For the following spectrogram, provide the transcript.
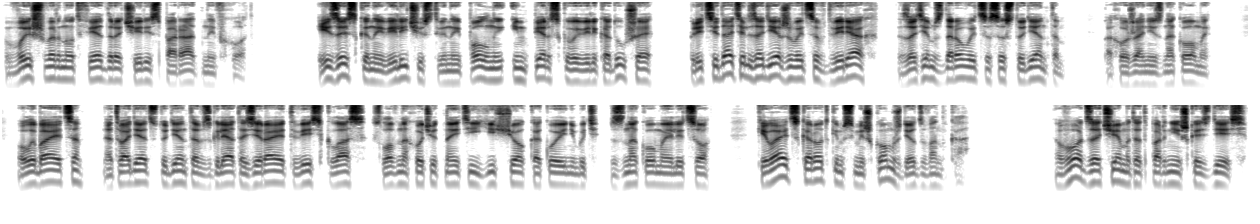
вышвырнут Федора через парадный вход. Изысканный, величественный, полный имперского великодушия, председатель задерживается в дверях, затем здоровается со студентом. Похоже, они знакомы. Улыбается, отводя от студента взгляд, озирает весь класс, словно хочет найти еще какое-нибудь знакомое лицо. Кивает с коротким смешком, ждет звонка. Вот зачем этот парнишка здесь.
